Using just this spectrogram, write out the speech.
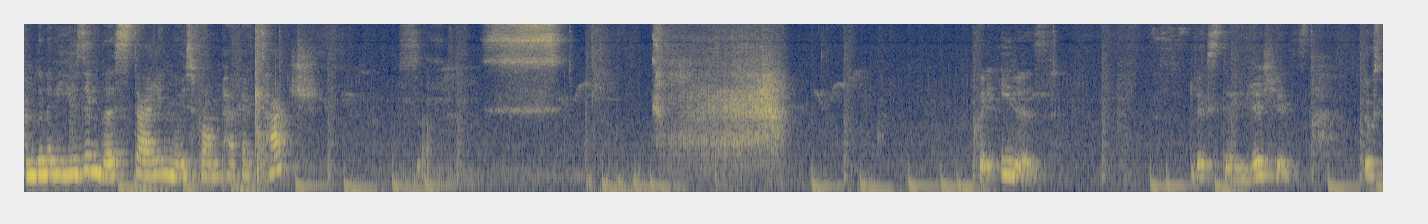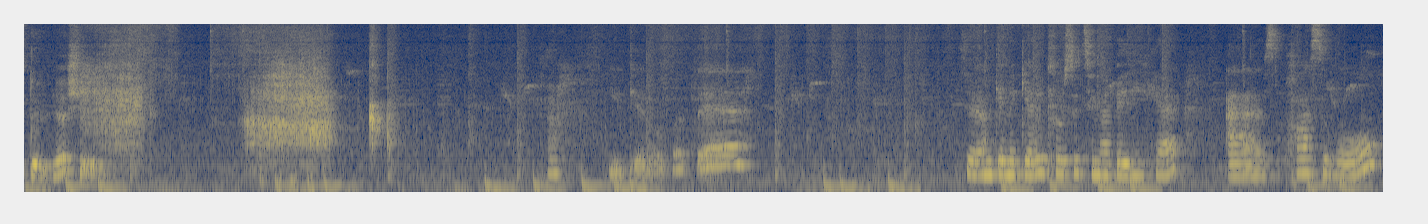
I'm gonna be using this styling mousse from Perfect Touch. So could eat this looks delicious Looks delicious. Ah, you get over there. So I'm gonna get it closer to my baby hair as possible.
